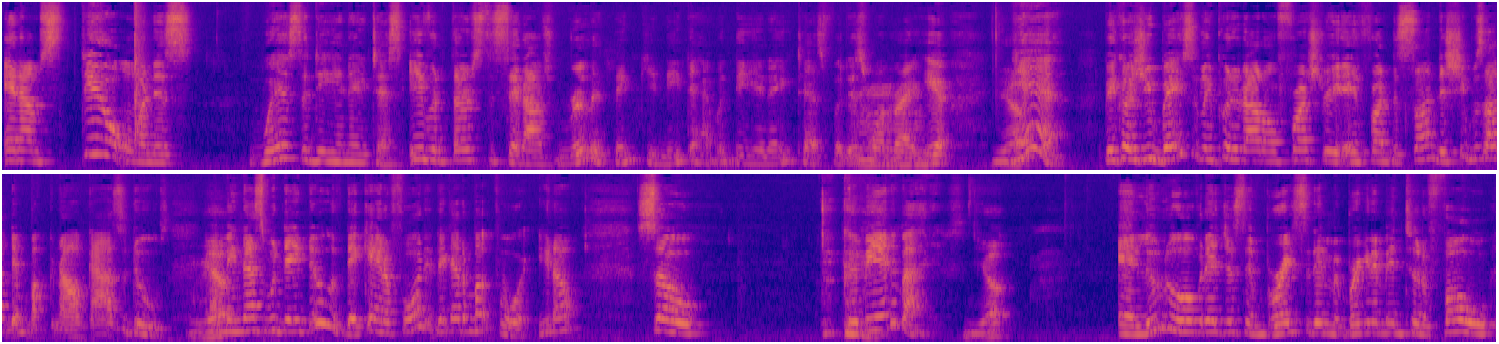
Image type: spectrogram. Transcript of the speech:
And I'm still on this. Where's the DNA test? Even Thurston said, I really think you need to have a DNA test for this one right Mhm. here. Yeah. Yeah. Because you basically put it out on Front Street in front of the sun that she was out there bucking all kinds of dudes. Yep. I mean, that's what they do. If they can't afford it, they got to buck for it, you know? So, could be anybody. Yep. And Lulu over there just embracing him and bringing him into the fold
